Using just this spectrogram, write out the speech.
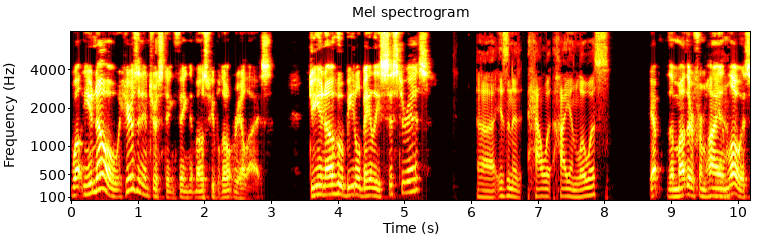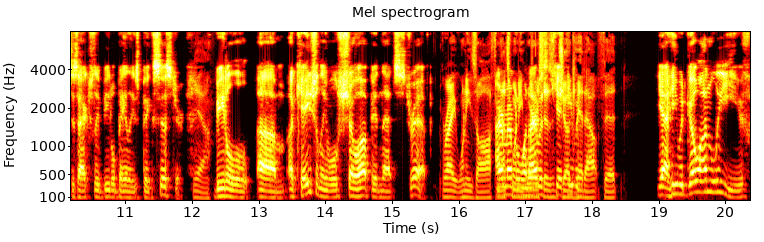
Well, you know, here's an interesting thing that most people don't realize. Do you know who Beetle Bailey's sister is? Uh, isn't it Hal- Hi and Lois? Yep, the mother from Hi and Yeah. Lois is actually Beetle Bailey's big sister. Yeah, Beetle um, occasionally will show up in that strip. right. When he's off, I remember when he when I was his kid, he Jughead would- outfit. yeah, he would go on leave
